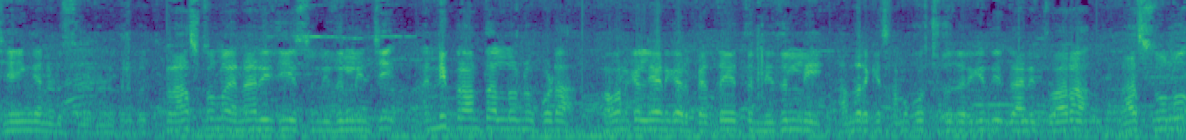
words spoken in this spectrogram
ధ్యేయంగా నడుస్తున్నటువంటి ప్రభుత్వం. రాష్ట్రంలో ఎన్ఆర్జీఎస్ నిధుల నుంచి అన్ని ప్రాంతాల్లోనూ కూడా పవన్ కళ్యాణ్ గారు పెద్ద ఎత్తున నిధుల్ని అందరికీ సమకూర్చడం జరిగింది. దాని ద్వారా రాష్ట్రంలో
